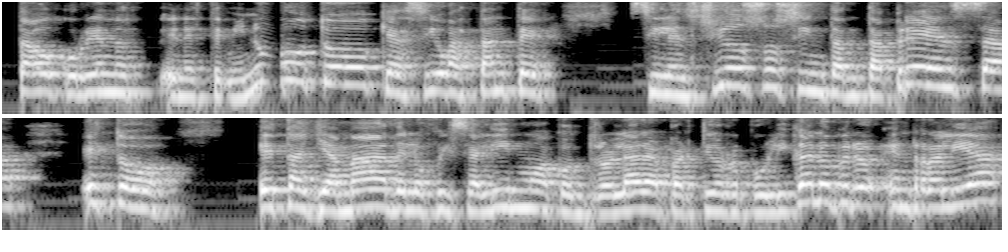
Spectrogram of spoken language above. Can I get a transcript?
estado ocurriendo en este minuto, que ha sido bastante silencioso, sin tanta prensa, esto, estas llamadas del oficialismo a controlar al Partido Republicano, pero en realidad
